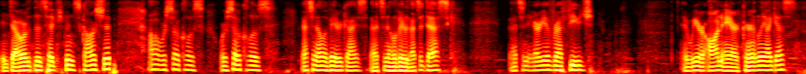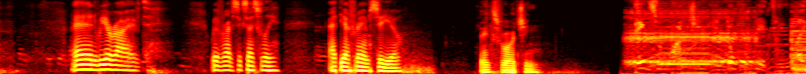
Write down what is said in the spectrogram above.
endowed with this Hibschman scholarship. Oh, we're so close. We're so close. That's an elevator, guys. That's an elevator. That's a desk. That's an area of refuge. And we are on air currently, I guess. And we arrived. We've arrived successfully at the Ephraim studio. Thanks for watching. Thanks for watching, and don't forget to like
